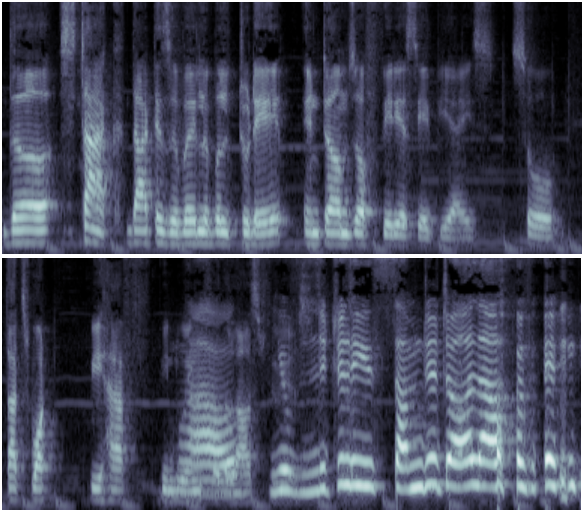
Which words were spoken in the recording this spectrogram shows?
the stack that is available today in terms of various APIs. So that's what we have been doing wow. for the last few You've years. literally summed it all up in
